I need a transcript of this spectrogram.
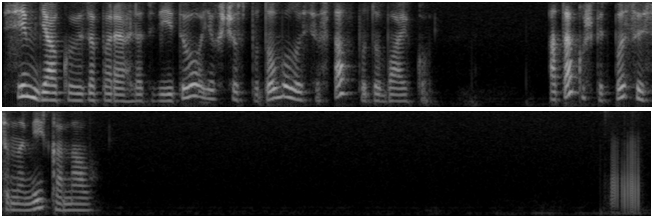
Всім дякую за перегляд відео. Якщо сподобалося, став вподобайку. А також підписуйся на мій канал. You.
